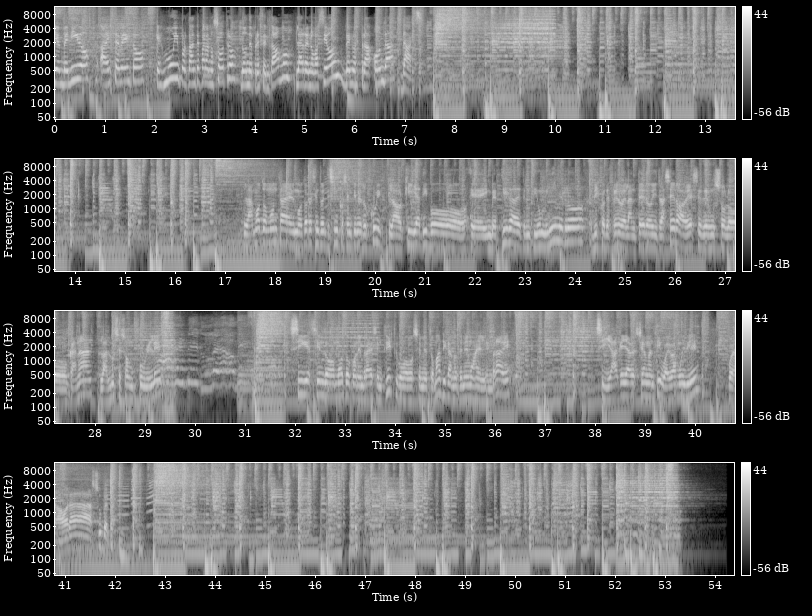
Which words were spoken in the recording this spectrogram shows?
Bienvenidos a este evento que es muy importante para nosotros, donde presentamos la renovación de nuestra Honda DAX. La moto monta el motor de 125 centímetros cúbicos, la horquilla tipo eh, invertida de 31 milímetros, discos de freno delantero y trasero, a veces de un solo canal, las luces son full LED. Sigue siendo moto con embrague centrífugo o semiautomática, no tenemos el embrague. Si ya aquella versión antigua iba muy bien, pues ahora súper.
